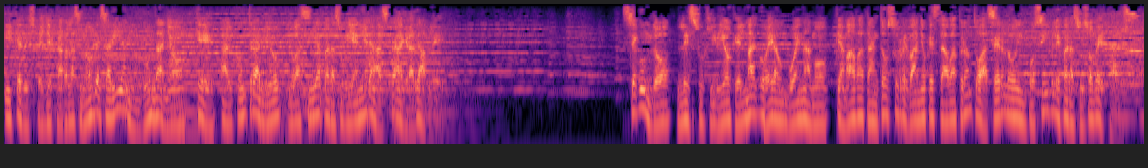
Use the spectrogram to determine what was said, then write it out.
y que despellejarlas no les haría ningún daño, que, al contrario, lo hacía para su bien y era hasta agradable. Segundo, les sugirió que el mago era un buen amo, que amaba tanto su rebaño que estaba pronto a hacer lo imposible para sus ovejas.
